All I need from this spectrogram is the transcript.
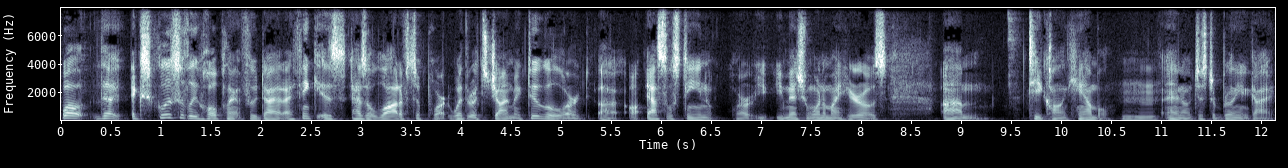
Well, the exclusively whole plant food diet, I think, is has a lot of support. Whether it's John McDougall or uh, Esselstyn, or you, you, mentioned one of my heroes, um, T. Colin Campbell, mm-hmm. you know, just a brilliant guy.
